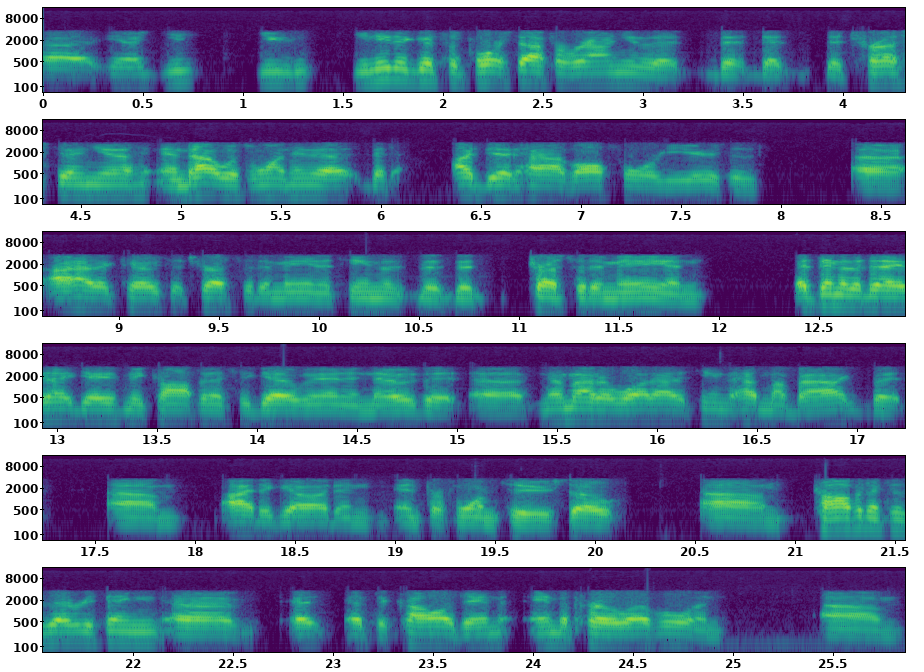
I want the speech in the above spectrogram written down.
uh, you know you you you need a good support staff around you that that that, that trust in you, and that was one thing that that I did have all four years. Is uh, I had a coach that trusted in me and a team that, that, that trusted in me, and at the end of the day, that gave me confidence to go in and know that uh, no matter what, I had a team that had my back. But um, I had to go out and, and perform too. So um, confidence is everything uh, at, at the college and, and the pro level, and um,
